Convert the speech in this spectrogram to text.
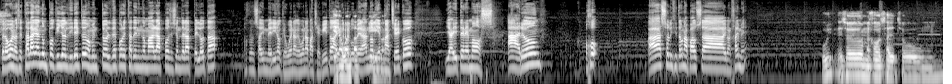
Pero bueno, se está lagando un poquillo el directo. De momento el Deport está teniendo más la posesión de la pelota. Con Sain Merino, que buena, que buena Pachequito. Ahí recuperando, bien Pacheco. Y ahí tenemos a Aarón. Ojo. Ha solicitado una pausa Iván Jaime. ¿eh? Uy, eso mejor se ha hecho un...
